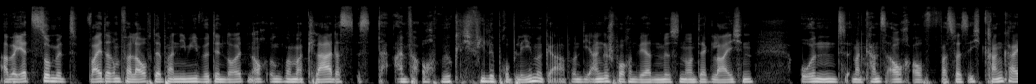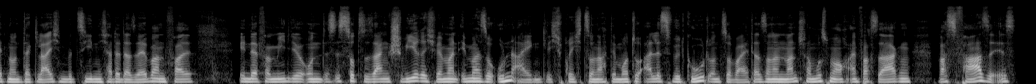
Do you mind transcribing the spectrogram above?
Aber jetzt so mit weiterem Verlauf der Pandemie wird den Leuten auch irgendwann mal klar, dass es da einfach auch wirklich viele Probleme gab und die angesprochen werden müssen und dergleichen. Und man kann es auch auf, was weiß ich, Krankheiten und dergleichen beziehen. Ich hatte da selber einen Fall in der Familie und es ist sozusagen schwierig, wenn man immer so uneigentlich spricht, so nach dem Motto, alles wird gut und so weiter, sondern manchmal muss man auch einfach sagen, was Phase ist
